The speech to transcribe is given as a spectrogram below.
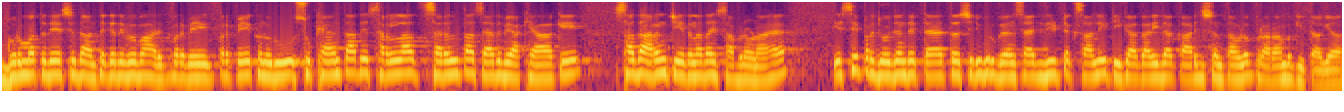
ਗੁਰਮਤ ਦੇ ਸਿਧਾਂਤਕ ਤੇ ਵਿਵਹਾਰਿਕ ਪ੍ਰਵੇਗ ਪ੍ਰਪੇਖ ਅਨੁਰੂਪ ਸੁਖੈਨਤਾ ਤੇ ਸਰਲਤਾ ਸਰਲਤਾ ਸਹਿਤ ਵਿਆਖਿਆ ਕੇ ਸਾਧਾਰਨ ਚੇਤਨਾ ਦਾ ਹਿੱਸਾ ਬਣਾਉਣਾ ਹੈ। ਇਸੇ ਪ੍ਰਯੋਜਨ ਦੇ ਤਹਿਤ ਸ੍ਰੀ ਗੁਰੂ ਗ੍ਰੰਥ ਸਾਹਿਬ ਜੀ ਦੀ ਟਕਸਾਲੀ ਟੀਕਾਕਾਰੀ ਦਾ ਕਾਰਜ ਸੰਤਾਂ ਵੱਲੋਂ ਪ੍ਰਾਰੰਭ ਕੀਤਾ ਗਿਆ।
